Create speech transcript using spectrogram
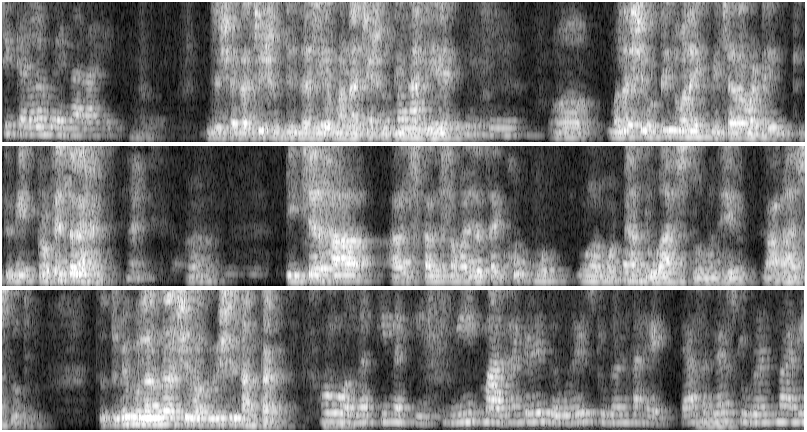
शिकायला मिळणार आहे. म्हणजे शरीराची शुद्धी झाली आहे. मनाची शुद्धी झाली आहे. मला शेवटी तुम्हाला एक विचारा वाटेल की तुम्ही एक प्रोफेसर आहात. टीचर हा आजकाल समाजाचा एक खूप मोठा दुवा असतो मध्ये गाभा असतो तो. तर तुम्ही मुलांना शिवाविषयी सांगता का? हो नक्की नक्कीच मी माझ्याकडे जेवढे स्टुडंट आहेत त्या सगळ्या स्टुडंटना आणि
